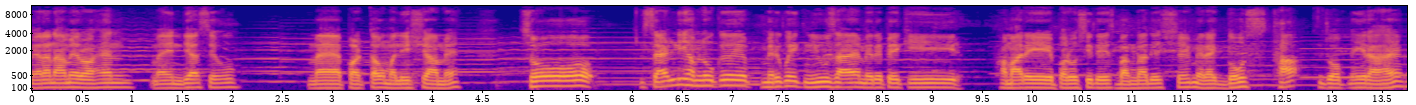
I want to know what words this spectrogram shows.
मेरा नाम है रोहन मैं इंडिया से हूँ मैं पढ़ता हूँ मलेशिया में सो सैडली हम लोग के मेरे को एक न्यूज आया मेरे पे कि हमारे पड़ोसी देश बांग्लादेश से मेरा एक दोस्त था जो अब नहीं रहा है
